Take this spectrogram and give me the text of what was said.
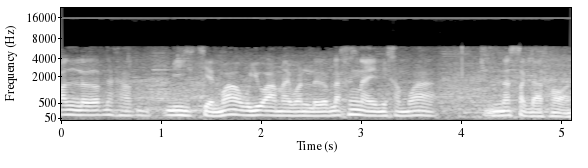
One Love นะครับ มีเขียนว่า You are my one love และข้างในมีคำว่านัทศักดาธร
